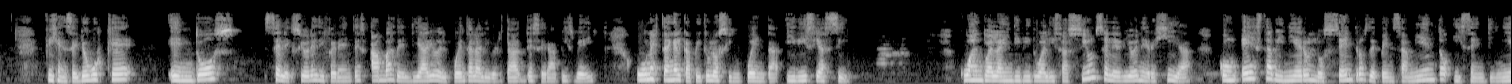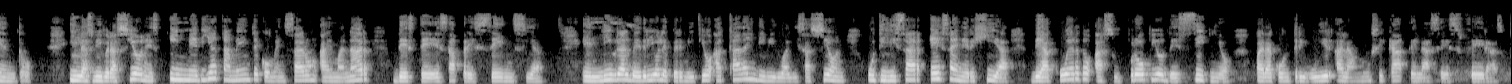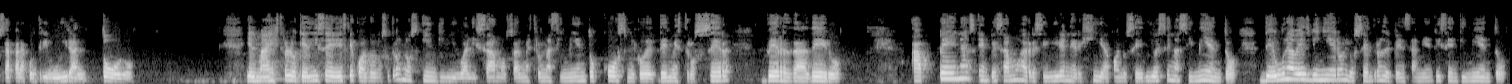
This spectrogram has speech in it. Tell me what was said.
Fíjense, yo busqué en dos selecciones diferentes, ambas del diario del Puente a la Libertad de Serapis Bay. Una está en el capítulo 50 y dice así. Cuando a la individualización se le dio energía, con esta vinieron los centros de pensamiento y sentimiento, y las vibraciones inmediatamente comenzaron a emanar desde esa presencia. El libre albedrío le permitió a cada individualización utilizar esa energía de acuerdo a su propio designio para contribuir a la música de las esferas, o sea, para contribuir al todo. Y el maestro lo que dice es que cuando nosotros nos individualizamos a nuestro nacimiento cósmico, de, nuestro ser verdadero, apenas empezamos a recibir energía cuando se dio ese nacimiento, de una vez vinieron los centros de pensamiento y sentimiento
